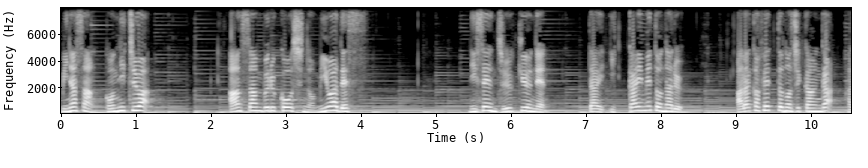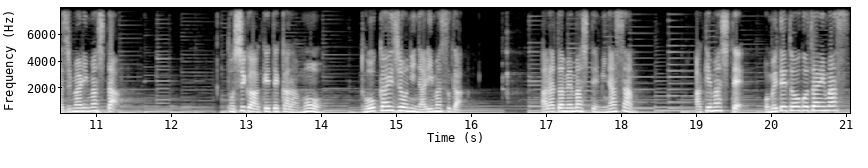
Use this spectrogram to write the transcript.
皆さんこんにちは。アンサンブル講師のミワです。2019年第1回目となるアラカフェットの時間が始まりました。年が明けてからもう10日以上になりますが、改めまして皆さん、明けましておめでとうございます。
